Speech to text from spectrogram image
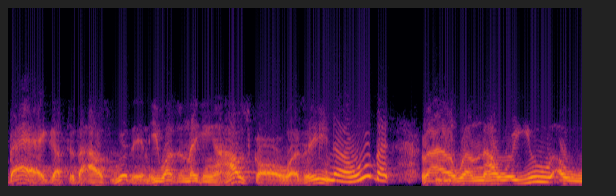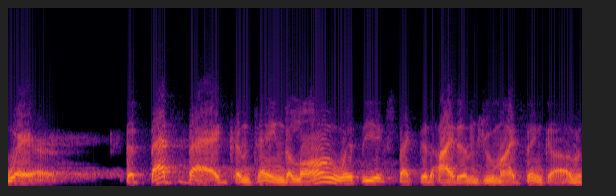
bag up to the house with him? He wasn't making a house call, was he? No, but. Well, well, now, were you aware that that bag contained, along with the expected items you might think of,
